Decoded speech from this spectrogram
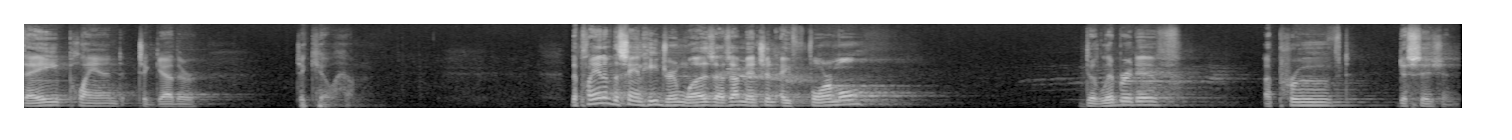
they planned together to kill him. The plan of the Sanhedrin was, as I mentioned, a formal, deliberative, approved decision.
